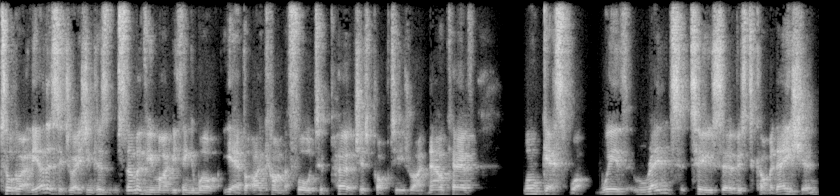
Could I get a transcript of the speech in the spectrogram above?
talk about the other situation because some of you might be thinking, well, yeah, but I can't afford to purchase properties right now, Kev. Well, guess what? With rent to serviced accommodation,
